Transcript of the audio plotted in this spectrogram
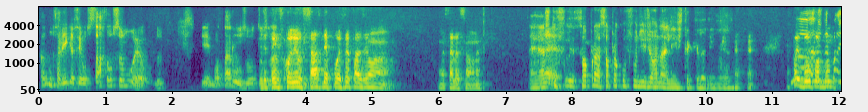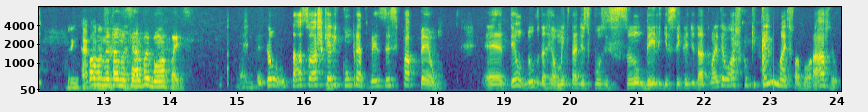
Todo mundo sabia que ia ser o Sarto ou o Samuel, né? E aí botaram os outros. Ele tem que escolher o Sarto, depois vai fazer uma, uma seleção, né? É, acho é. que foi só para só confundir jornalista aquilo ali mesmo. foi bom para brincar Para movimentar no Ceará foi bom, rapaz. Então, o Tasso, eu acho que ele cumpre às vezes esse papel. É, tenho dúvida realmente da disposição dele de ser candidato, mas eu acho que o que tem mais favorável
